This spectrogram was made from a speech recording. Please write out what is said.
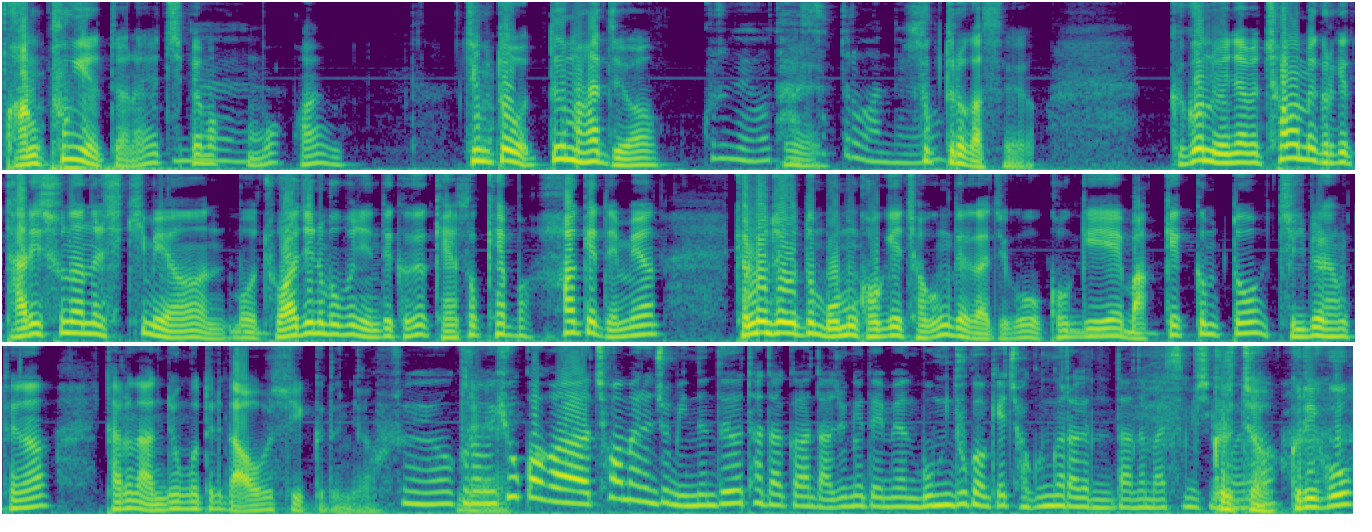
광풍이었잖아요. 집에 네. 막뭐 지금 또 뜸하죠. 그러네요. 다 네. 쑥 들어갔네요. 쑥 들어갔어요. 그건 왜냐하면 처음에 그렇게 다리 순환을 시키면 뭐 좋아지는 부분이 있는데 그걸 계속 해 하게 되면 결론적으로 또 몸은 거기에 적응돼 가지고 거기에 음. 맞게끔 또 질병 형태나 다른 안 좋은 것들이 나올 수 있거든요. 그래요. 그러면 네. 효과가 처음에는 좀 있는 듯 하다가 나중에 되면 몸도 거기에 적응을 한다는 말씀이신 그렇죠. 거예요? 그리고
